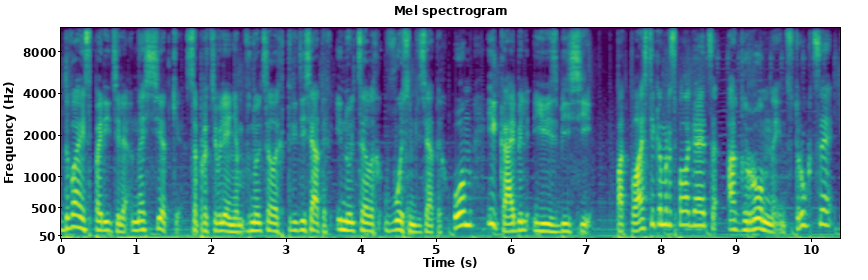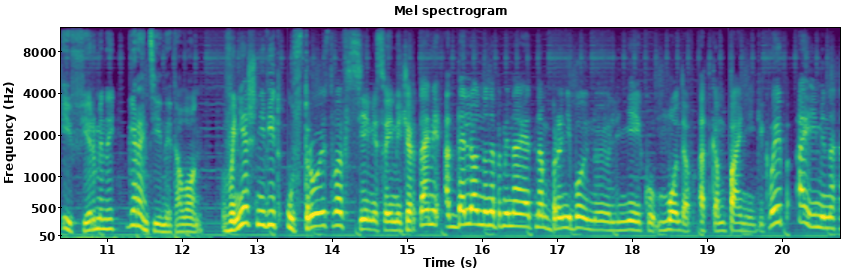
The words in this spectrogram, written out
два испарителя на сетке с сопротивлением в 0,3 и 0,8 Ом и кабель USB-C. Под пластиком располагается огромная инструкция и фирменный гарантийный талон. Внешний вид устройства всеми своими чертами отдаленно напоминает нам бронебойную линейку модов от компании Geekvape, а именно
